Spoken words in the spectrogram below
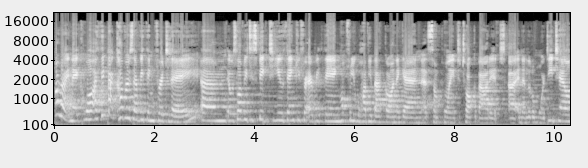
All right, Nick. Well, I think that covers everything for today. Um, it was lovely to speak to you. Thank you for everything. Hopefully, we'll have you back on again at some point to talk about it uh, in a little more detail.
